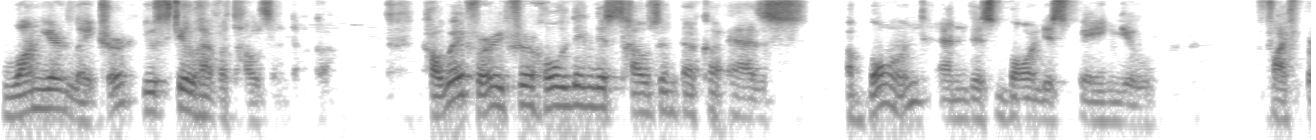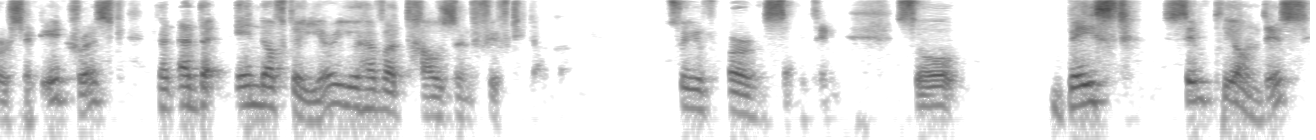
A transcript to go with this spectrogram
one year later, you still have a thousand taka. However, if you're holding this thousand taka as a bond and this bond is paying you 5% interest, then at the end of the year, you have a 1,050 taka. So you've earned something. So based simply on this,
